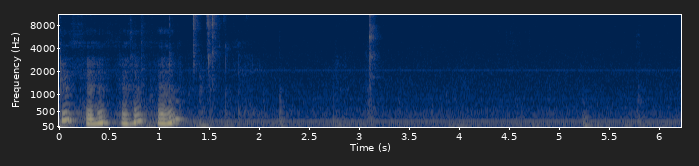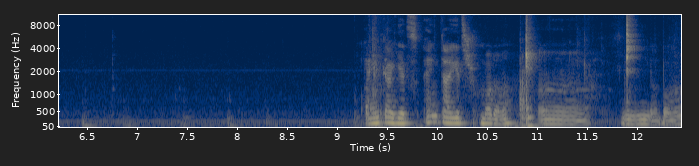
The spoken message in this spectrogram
Mhm, mhm, mhm, mhm. Hängt da jetzt, hängt da jetzt Schmodder? Äh, wunderbar.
